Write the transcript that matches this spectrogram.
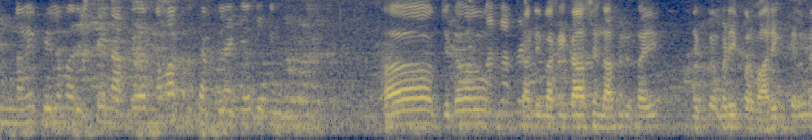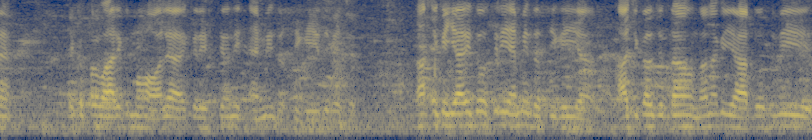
ਨਵੀਂ ਫਿਲਮ ਰਿਸ਼ਤੇ ਨਾਤੇ ਨਵਾਂ ਕਨਸੈਪਟ ਲੈ ਕੇ ਆਓ ਕੀ ਕਹਿੰਦੇ ਆ ਜਿੱਦਾਂ ਤੁਹਾਨੂੰ ਸਾਡੀ ਬਾਕੀ ਕਾਸਟ ਨੇ ਦੱਸ ਦਿੱਤਾ ਜੀ। ਇੱਕ ਬੜੀ ਪਰਿਵਾਰਿਕ ਫਿਲਮ ਹੈ, ਇੱਕ ਪਰਿਵਾਰਿਕ ਮਾਹੌਲ ਹੈ, ਇੱਕ ਰਿਸ਼ਤਿਆਂ ਦੀ ਅਹਿਮੀਅਤ ਦੱਸੀ ਗਈ ਇਹਦੇ ਵਿੱਚ। ਤਾਂ ਇੱਕ ਯਾਰੀ ਦੋਸਤ ਦੀ ਅਹਿਮੀਅਤ ਦੱਸੀ ਗਈ ਆ। ਅੱਜ ਕੱਲ ਜਿੱਦਾਂ ਹੁੰਦਾ ਨਾ ਕਿ ਯਾਰ ਦੋਸਤ ਵੀ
